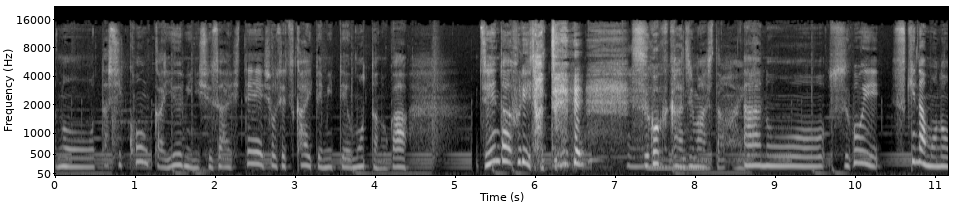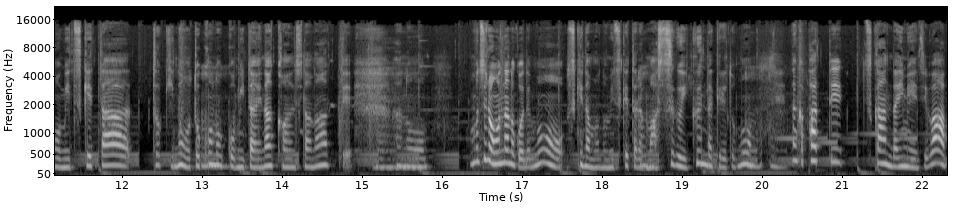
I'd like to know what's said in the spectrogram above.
あの私今回ユーミンに取材して小説書いてみて思ったのがジェンダーフリーだってすごく感じました。はい。あのすごい好きなものを見つけた時の男の子みたいな感じだなって、あのもちろん女の子でも好きなものを見つけたらうん。まっすぐ行くんだけれども、うんなんかパッて掴んだイメージは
